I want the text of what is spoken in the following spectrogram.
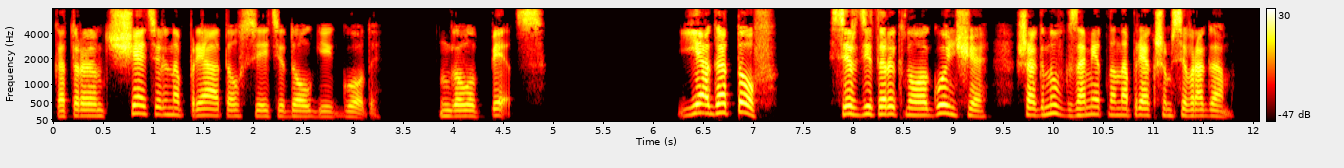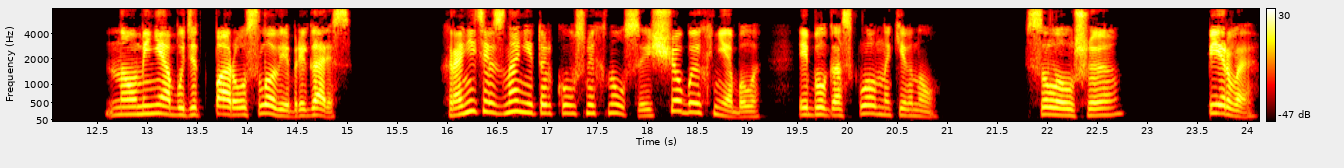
которые он тщательно прятал все эти долгие годы. Голупец. «Я готов!» — сердито рыкнула гончая, шагнув к заметно напрягшимся врагам. «Но у меня будет пара условий, Бригарис. Хранитель знаний только усмехнулся, еще бы их не было, и благосклонно кивнул. «Слушаю. Первое.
